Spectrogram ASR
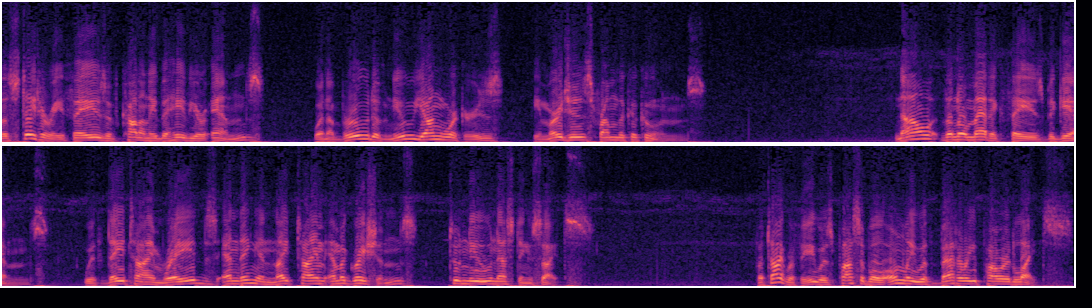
The statary phase of colony behavior ends when a brood of new young workers emerges from the cocoons. Now the nomadic phase begins, with daytime raids ending in nighttime emigrations to new nesting sites. Photography was possible only with battery-powered lights.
